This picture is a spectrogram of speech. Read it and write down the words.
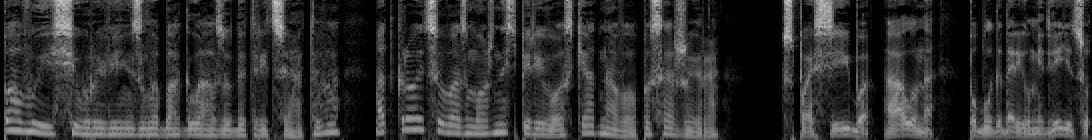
«Повысь уровень злобоглазу до тридцатого, откроется возможность перевозки одного пассажира». «Спасибо, Алуна», — поблагодарил Медведицу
